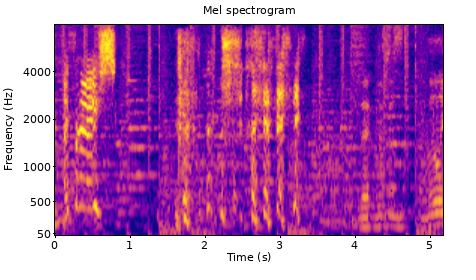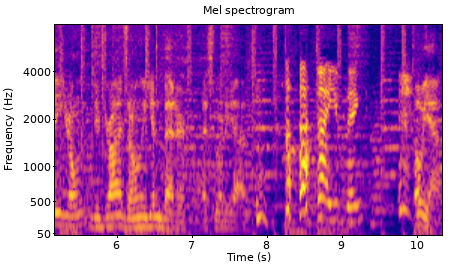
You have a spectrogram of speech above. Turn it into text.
My face. This is Lily. Your only, your drawings are only getting better. I swear to God. you think? Oh yeah.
